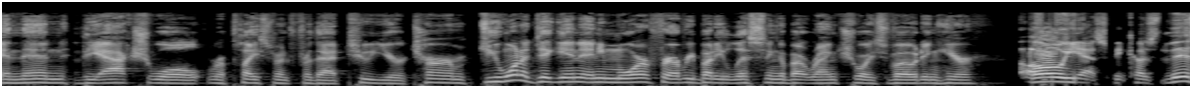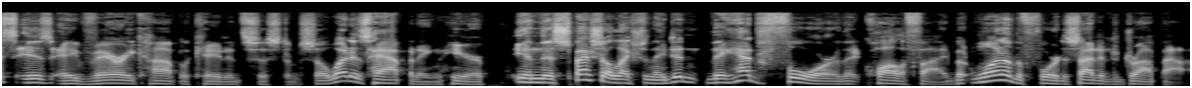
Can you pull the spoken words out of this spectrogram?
and then the actual replacement for that two year term. Do you want to dig in any more for everybody listening about ranked choice voting here? Oh, yes, because this is a very complicated system. So what is happening here in this special election? They didn't, they had four that qualified, but one of the four decided to drop out.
